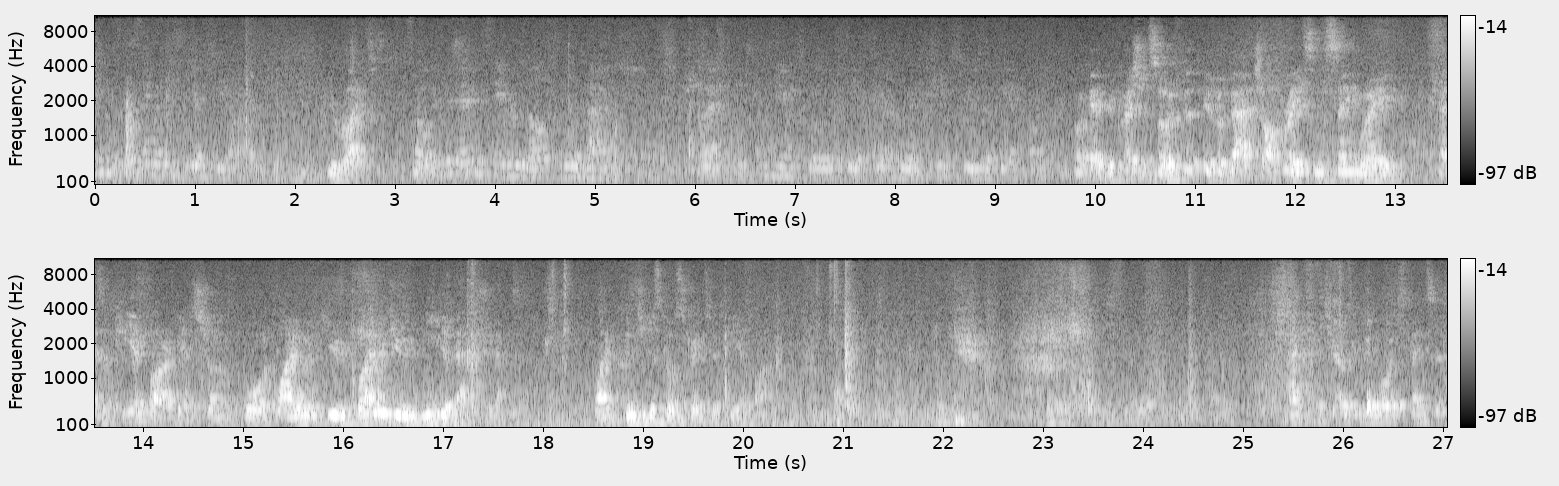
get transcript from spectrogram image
think it's the same with the CSTR. You're right. So if you're getting the same results with a batch, but it's continuous flow with CSTR, we just use a PFR. Okay, good question. So if, if a batch operates in the same way as a PFR gets shown on the board, why would you, why would you need a batch reactor? Why couldn't you just go straight to a PFR? Packing materials could be more expensive?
